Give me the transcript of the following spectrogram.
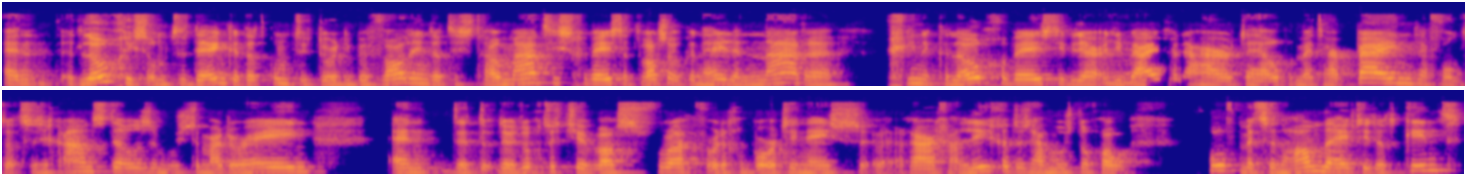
En het logisch om te denken, dat komt natuurlijk door die bevalling, dat is traumatisch geweest. Dat was ook een hele nare gynaecoloog geweest, die, die mhm. weigerde haar te helpen met haar pijn. Zij vond dat ze zich aanstelde, ze moest er maar doorheen. En de, de dochtertje was vlak voor de geboorte ineens eh, raar gaan liggen, dus hij moest nogal Of met zijn handen heeft hij dat kind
